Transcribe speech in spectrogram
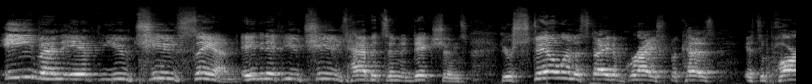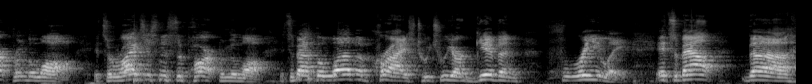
even if you choose sin, even if you choose habits and addictions, you're still in a state of grace because it's apart from the law. It's a righteousness apart from the law. It's about the love of Christ, which we are given freely. It's about the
